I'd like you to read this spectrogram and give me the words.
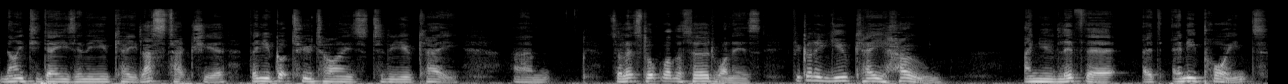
90 days in the UK last tax year, then you've got two ties to the UK. Um, so let's look what the third one is. If you've got a UK home and you live there at any point,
